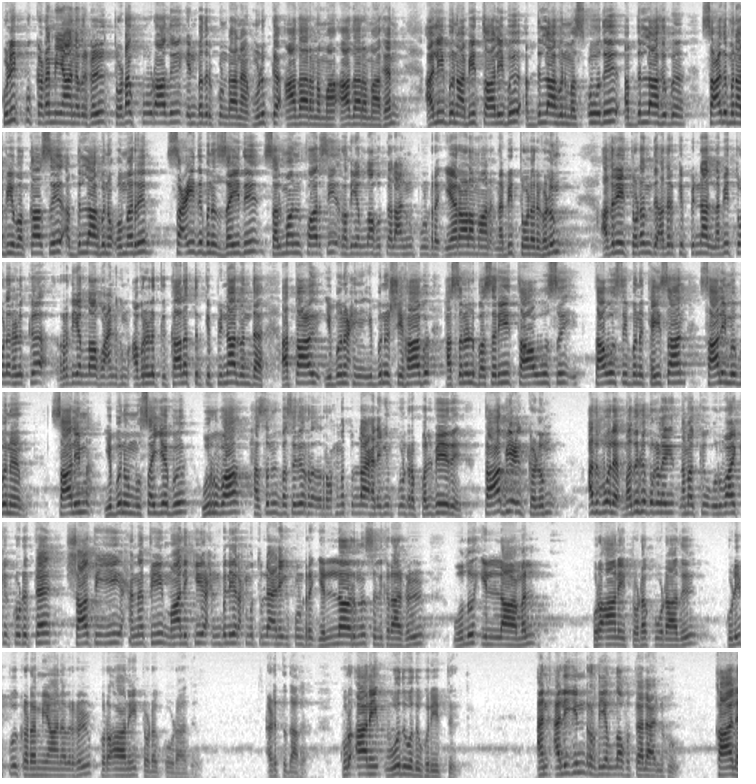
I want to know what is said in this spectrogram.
குளிப்பு கடமையானவர்கள் தொடக்கூடாது என்பதற்குண்டான முழுக்க ஆதாரணமா ஆதாரமாக அலிபுன் அபி தாலிபு அப்துல்லாஹின் மசூது அப்துல்லாஹிபின் சாதுபின் அபி வக்காசு அப்துல்லாஹிபின் உமரு சயீதுபின் ஜைது சல்மான் ஃபார்சி ரதியல்லாஹு தலானு போன்ற ஏராளமான நபித்தோழர்களும் அதனைத் தொடர்ந்து அதற்கு பின்னால் நபி தோழர்களுக்கு ரதியல்லாஹு அணுகும் அவர்களுக்கு காலத்திற்கு பின்னால் வந்த அத்தா இபுனு இபுனு ஷிஹாப் ஹசனுல் பசரி தாவூஸ் தாவூஸ் இபுனு கைசான் சாலிம் இபுனு சாலிம் இபுனு முசையபு உர்வா ஹசனுல் பசரி ரஹமத்துல்லா அலைஹிம் போன்ற பல்வேறு தாபியக்களும் அதுபோல மதுகபுகளை நமக்கு உருவாக்கி கொடுத்த ஷாஃபியி ஹனஃபி மாலிகி ஹன்பலி ரஹமத்துல்லா அலைஹி போன்ற எல்லாருமே சொல்கிறார்கள் ஒலு இல்லாமல் குர்ஆனை தொடக்கூடாது குளிப்பு கடமையானவர்கள் குர்ஆனை தொடக்கூடாது. அடுத்ததாக குர்ஆனை ஓதுவது குறித்து. அன் அலியின் ரதியல்லாஹு தலா அன்ஹு கால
